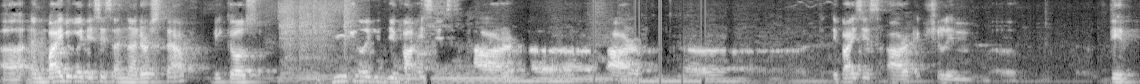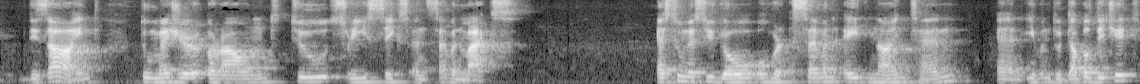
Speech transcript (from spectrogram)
uh, and by the way this is another step because usually the devices are uh, are uh, devices are actually de- designed to measure around 2 3 6 and 7 max as soon as you go over 7, 8, 9, 10, and even to double digit,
